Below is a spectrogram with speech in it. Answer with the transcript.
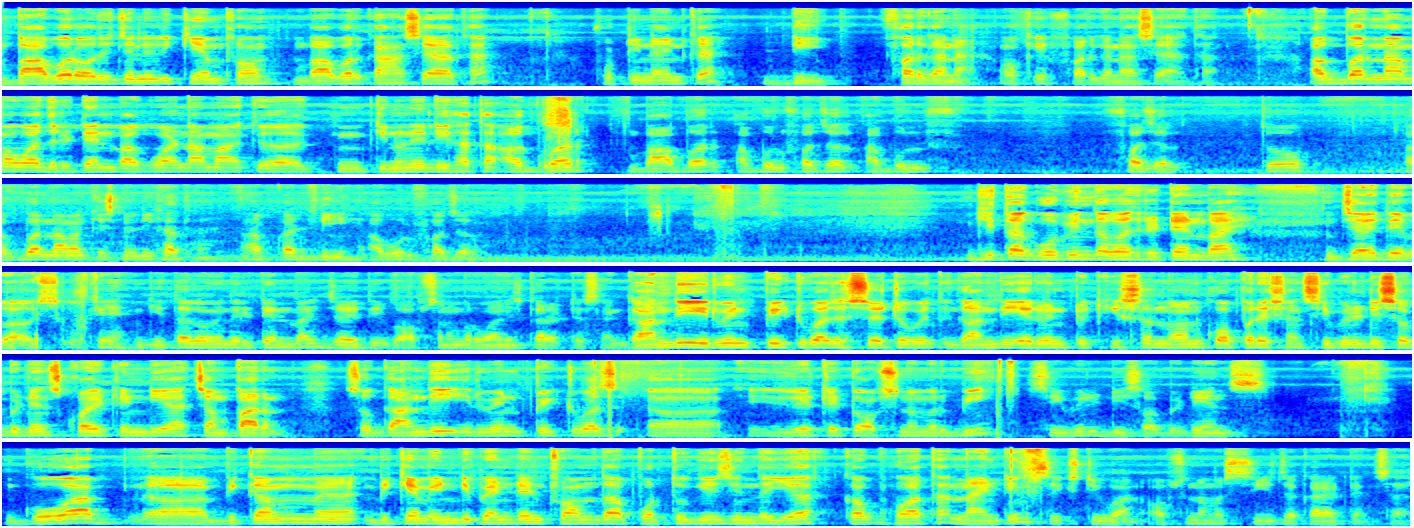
Babar originally came from Babar कहाँ से आया था? फोर्टी नाइन का डी फरगना, ओके, फरगना से आया था। अकबरनामा वॉज़ रिटेन अकबरनामा किन्होंने लिखा था? अकबर, बाबर, अबुल फजल अबुल फजल। तो अकबरनामा किसने लिखा था? आपका D Abul Fazl. Gita Govind was written by Jaydev okay Gita Govind written by Jaydev option number one is correct Gandhi Irwin pact was associated with Gandhi Irwin pact किस non cooperation civil disobedience quit India Champaran. So Gandhi Irwin pact was related to option number B civil disobedience Goa become became independent from the Portuguese in the year कब हुआ था? 1961 option number C is the correct answer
